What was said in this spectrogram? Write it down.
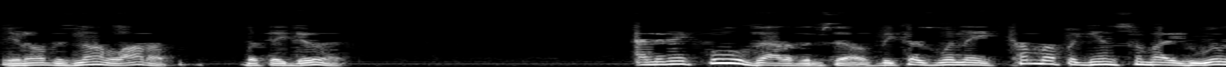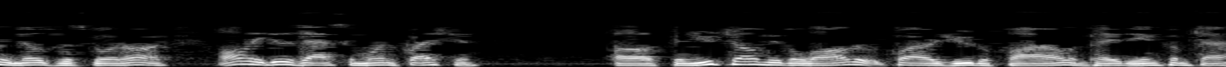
You know, there's not a lot of them, but they do it. And they make fools out of themselves because when they come up against somebody who really knows what's going on, all they do is ask them one question. Uh, can you tell me the law that requires you to file and pay the income tax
